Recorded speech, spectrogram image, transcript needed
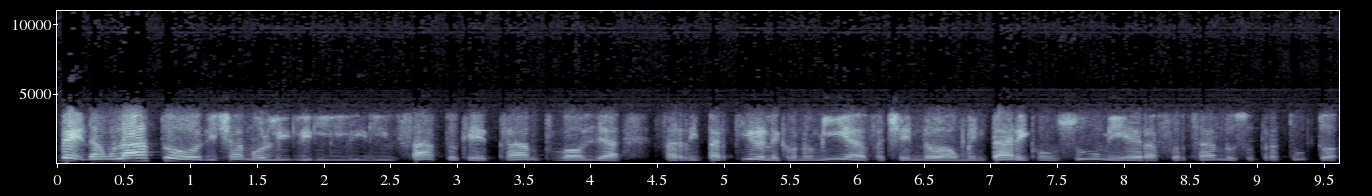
Beh, da un lato diciamo, il fatto che Trump voglia far ripartire l'economia facendo aumentare i consumi e rafforzando soprattutto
